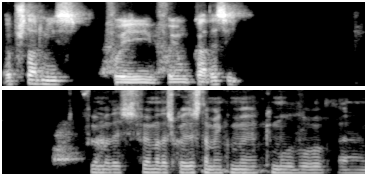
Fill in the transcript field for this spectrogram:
apostar nisso. Foi, foi um bocado assim. Foi uma das, foi uma das coisas também que me, que me levou a.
